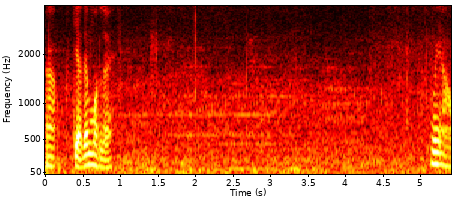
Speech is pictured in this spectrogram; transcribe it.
นะครับเกี่ยวได้หมดเลย ไม่เอา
